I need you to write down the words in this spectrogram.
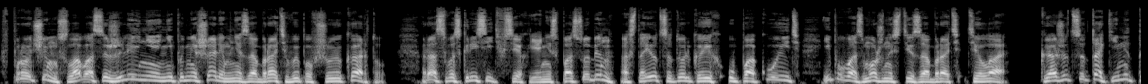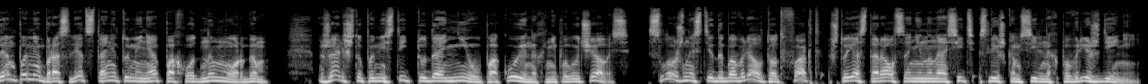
Впрочем, слова сожаления не помешали мне забрать выпавшую карту. Раз воскресить всех я не способен, остается только их упокоить и по возможности забрать тела. Кажется, такими темпами браслет станет у меня походным моргом. Жаль, что поместить туда неупокоенных не получалось. Сложности добавлял тот факт, что я старался не наносить слишком сильных повреждений.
